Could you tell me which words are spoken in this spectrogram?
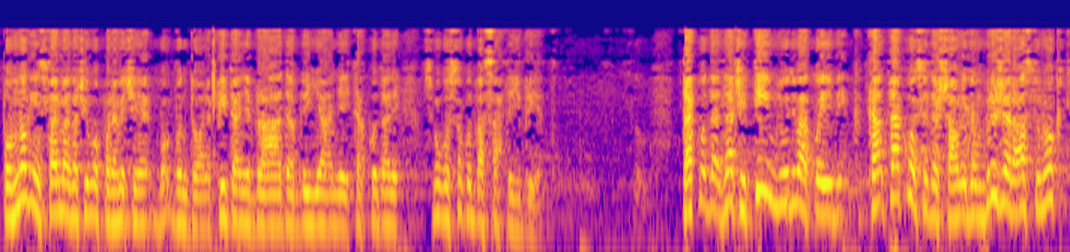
Po mnogim stvarima, znači imamo poremećenje bontone, pitanje brada, brijanje i tako dalje, se mogu svako dva sahta brijati. Tako da, znači, tim ljudima koji bi ka, tako se dešavali, da mu brže rastu nokti,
